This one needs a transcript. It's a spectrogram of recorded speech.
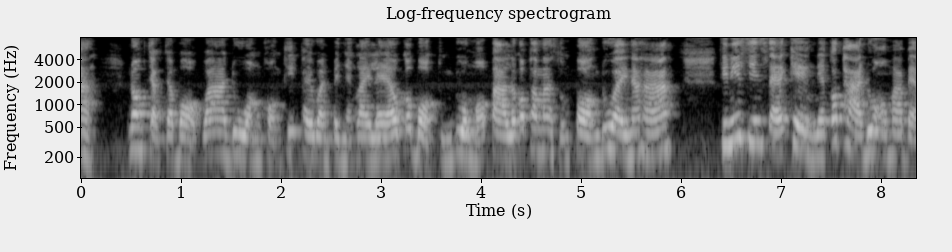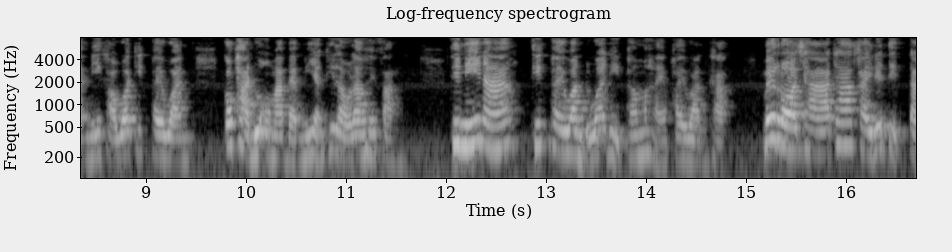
อะ นอกจากจะบอกว่าดวงของทิศไพวันเป็นอย่างไรแล้ว ก็บอกถึงดวงหมอปลาแล้วก็พระมหาสมปองด้วยนะคะ ทีนี้สินแสเข่งเนี่ยก็ผ่าดวงออกมาแบบนี้ค่ะว่าทิศไพวันก็ผ่าดวงออกมาแบบนี้อย่างที่เราเล่าให้ฟัง ทีนี้นะ ทิศไพวันหรือว่าอดีตพระมหาภัยวันค่ะไม่รอช้าถ้าใครได้ติดต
